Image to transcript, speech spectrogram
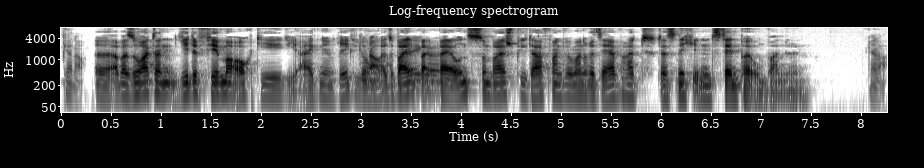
Genau. Äh, aber so hat dann jede Firma auch die, die eigenen Regelungen. Genau, also bei, bei, bei uns zum Beispiel darf man, wenn man Reserve hat, das nicht in Standby umwandeln. Genau.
